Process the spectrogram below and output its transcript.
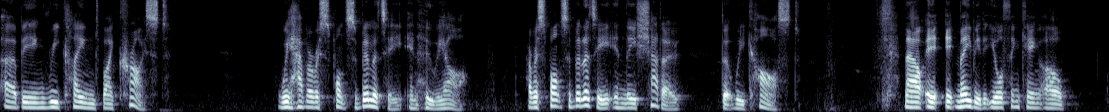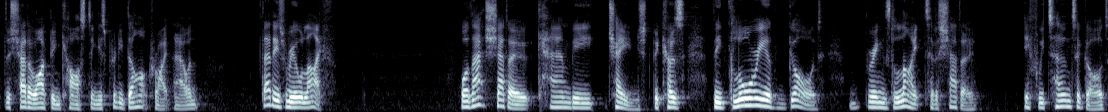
uh, being reclaimed by Christ, we have a responsibility in who we are, a responsibility in the shadow that we cast. Now, it, it may be that you're thinking, oh, the shadow I've been casting is pretty dark right now, and that is real life. Well, that shadow can be changed because the glory of God brings light to the shadow if we turn to God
